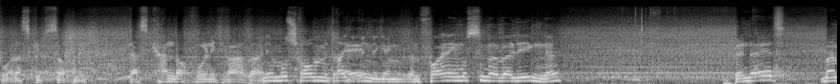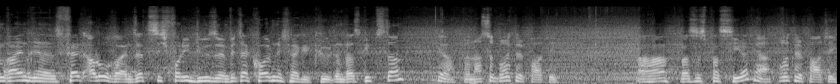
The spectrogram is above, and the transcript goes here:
Boah, das gibt's doch nicht. Das kann doch wohl nicht wahr sein. Ne, Musschraube mit drei Ey, Gewindegängen drin. Und vor allen Dingen musst du mal überlegen, ne? Wenn da jetzt beim Reindrehen, es fällt Alu rein, setzt sich vor die Düse, dann wird der Kolben nicht mehr gekühlt. Und was gibt's dann? Ja, dann hast du Bröckelparty. Aha, was ist passiert? Ja, Bröckelparty.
